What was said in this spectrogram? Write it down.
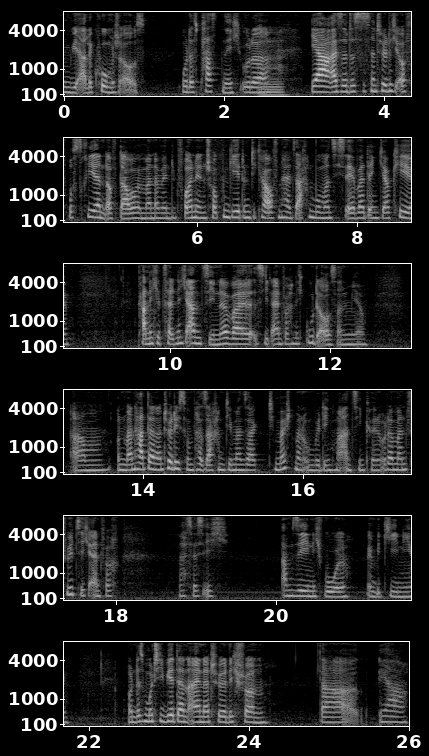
irgendwie alle komisch aus. Oder es passt nicht. Oder Mhm. ja, also das ist natürlich auch frustrierend auf Dauer, wenn man dann mit den Freundinnen shoppen geht und die kaufen halt Sachen, wo man sich selber denkt, ja, okay, kann ich jetzt halt nicht anziehen, ne? weil es sieht einfach nicht gut aus an mir. Ähm, und man hat da natürlich so ein paar Sachen, die man sagt, die möchte man unbedingt mal anziehen können. Oder man fühlt sich einfach, was weiß ich, am See nicht wohl im Bikini. Und das motiviert dann einen natürlich schon, da, ja,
